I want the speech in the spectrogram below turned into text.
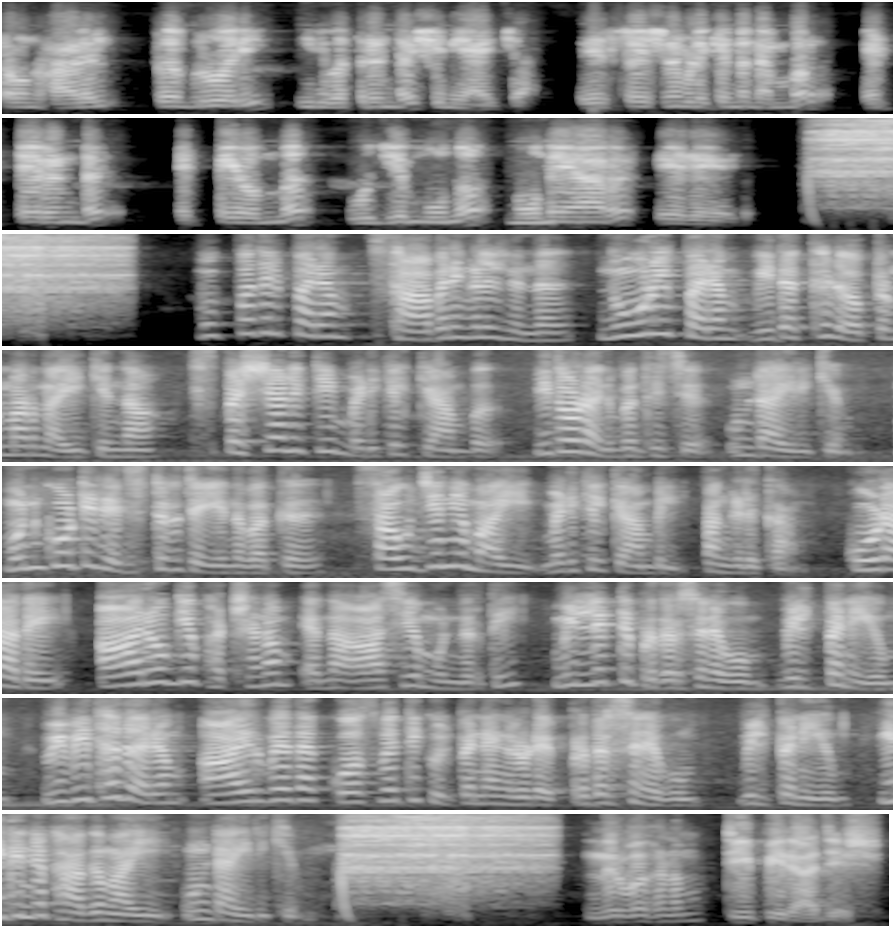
ടൗൺ ഹാളിൽ ഫെബ്രുവരി ഇരുപത്തിരണ്ട് ശനിയാഴ്ച. രജിസ്ട്രേഷൻ വിളിക്കേണ്ട നമ്പർ എട്ട് രണ്ട് എട്ട് ഒന്ന് പൂജ്യം മൂന്ന് മൂന്ന് ആറ് ഏഴ് ഏഴ്. മുപ്പതിൽ പരം സ്ഥാപനങ്ങളിൽ നിന്ന് നൂറിൽ പരം വിദഗ്ധ ഡോക്ടർമാർ നയിക്കുന്ന സ്പെഷ്യാലിറ്റി മെഡിക്കൽ ക്യാമ്പ് ഇതോടനുബന്ധിച്ച് ഉണ്ടായിരിക്കും. മുൻകൂട്ടി രജിസ്റ്റർ ചെയ്യുന്നവർക്ക് സൗജന്യമായി മെഡിക്കൽ ക്യാമ്പിൽ പങ്കെടുക്കാം. കൂടാതെ ആരോഗ്യ ഭക്ഷണം എന്ന ആശയം മുൻനിർത്തി മില്ലറ്റ് പ്രദർശനവും വിൽപ്പനയും വിവിധതരം ആയുർവേദ കോസ്മെറ്റിക് ഉൽപ്പന്നങ്ങളുടെ പ്രദർശനവും വിൽപ്പനയും ഇതിന്റെ ഭാഗമായി ഉണ്ടായിരിക്കും. നിർവഹണം ടി പി രാജേഷ്.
